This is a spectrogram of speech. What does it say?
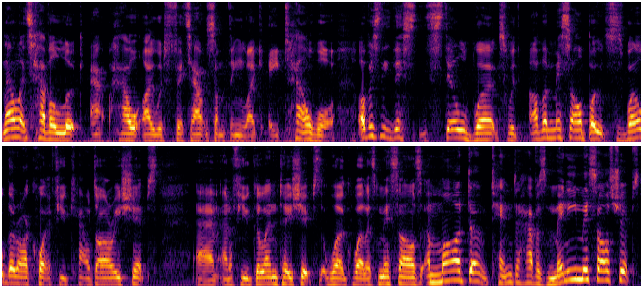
Now let's have a look at how I would fit out something like a Talwar. Obviously this still works with other missile boats as well. There are quite a few Caldari ships um, and a few Gallente ships that work well as missiles. Amarr don't tend to have as many missile ships,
